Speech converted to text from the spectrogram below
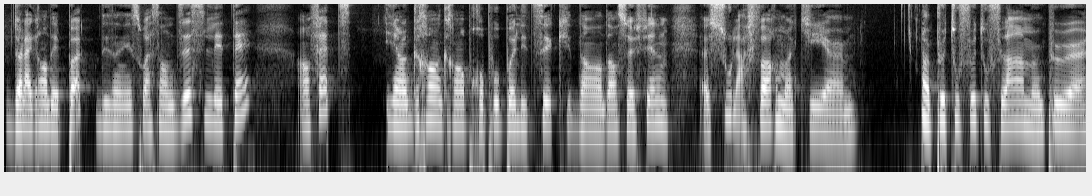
de la grande époque des années 70 l'étaient, en fait, il y a un grand, grand propos politique dans, dans ce film, euh, sous la forme qui est euh, un peu tout feu, tout flamme, un peu, euh,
